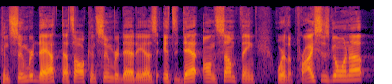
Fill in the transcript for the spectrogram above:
consumer debt. That's all consumer debt is. It's debt on something where the price is going up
